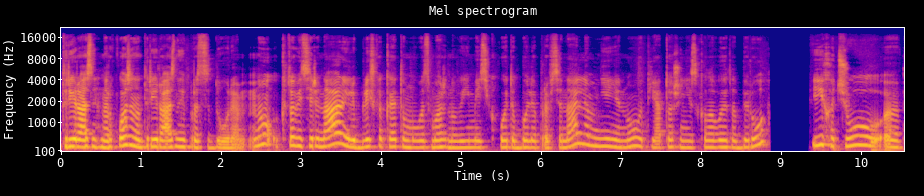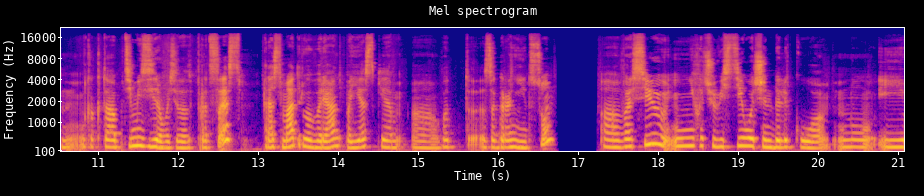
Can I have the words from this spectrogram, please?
три разных наркоза на три разные процедуры. Ну, кто ветеринар или близко к этому, возможно, вы имеете какое-то более профессиональное мнение. Ну, вот я тоже не с головы это беру. И хочу э, как-то оптимизировать этот процесс, рассматриваю вариант поездки э, вот за границу. Э, в Россию не хочу вести очень далеко. Ну, и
